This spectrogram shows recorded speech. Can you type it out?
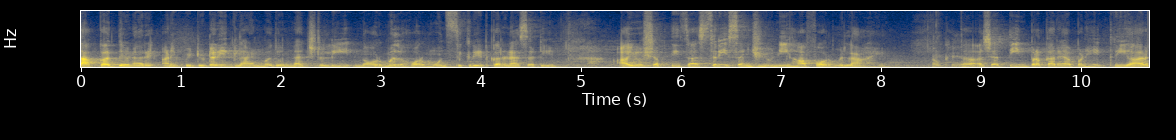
ताकद देणारे आणि पिट्युटरी ग्लँडमधून नॅचरली नॉर्मल हॉर्मोन्स सिक्रिएट करण्यासाठी आयुशक्तीचा स्त्री संजीवनी हा फॉर्म्युला आहे. ओके तर अशा तीन प्रकारे आपण ही थ्री आर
